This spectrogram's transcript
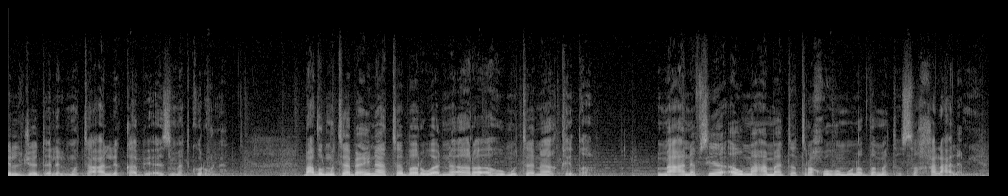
الجدل المتعلقة بأزمة كورونا. بعض المتابعين اعتبروا أن آراءه متناقضة مع نفسها أو مع ما تطرحه منظمة الصحة العالمية.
